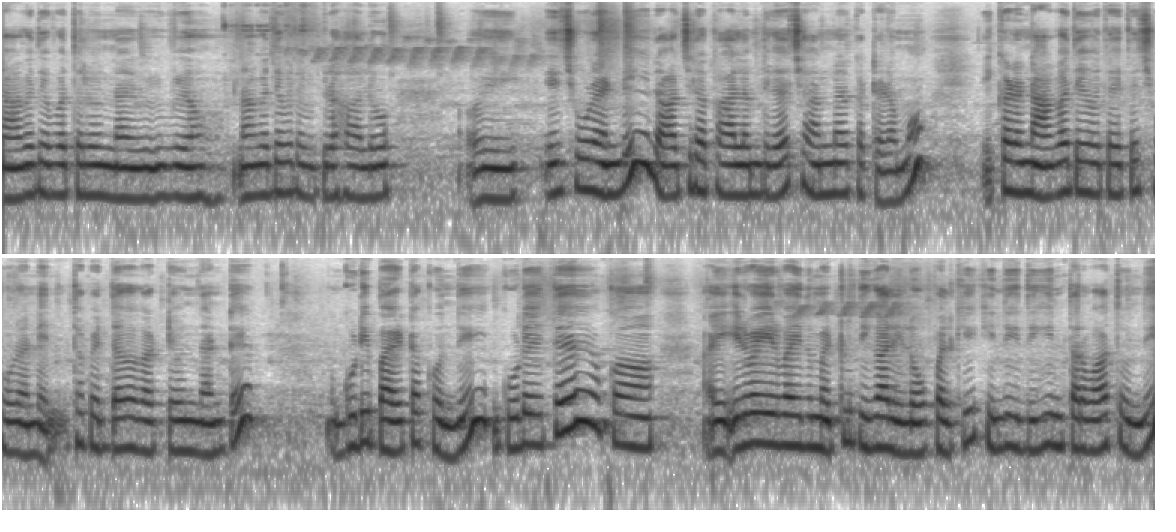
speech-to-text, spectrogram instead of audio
నాగదేవతలు ఉన్నాయి నాగదేవత విగ్రహాలు. ఇది చూడండి రాజుల కాలంది కదా చార్మినార్ కట్టడము. ఇక్కడ నాగదేవత అయితే చూడండి ఎంత పెద్దగా కట్టి ఉందంటే గుడి బయటకు ఉంది గుడి అయితే ఒక ఇరవై ఇరవై ఐదు మెట్లు దిగాలి లోపలికి కిందికి దిగిన తర్వాత ఉంది.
